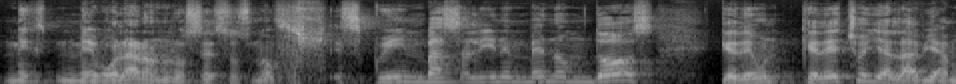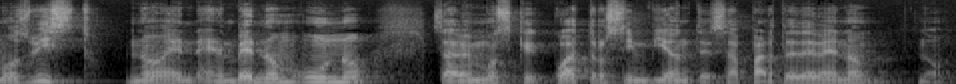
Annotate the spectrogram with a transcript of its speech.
me, volaron los sesos, ¿no? Scream va a salir en Venom 2, que de, un- que de hecho ya la habíamos visto, ¿no? En, en Venom 1 sabemos que cuatro simbiontes, aparte de Venom, no,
